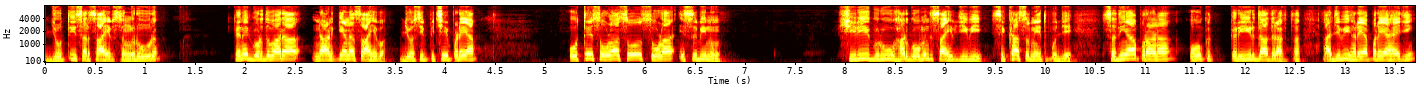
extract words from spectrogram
ਜੋਤੀਸਰ ਸਾਹਿਬ ਸੰਗਰੂਰ, ਕਹਿੰਦੇ ਗੁਰਦੁਆਰਾ ਨਾਨਕਿਆਣਾ ਸਾਹਿਬ ਜੋ ਅਸੀਂ ਪਿੱਛੇ ਪੜਿਆ ਉੱਥੇ 1616 ਈਸਵੀ ਨੂੰ ਸ਼੍ਰੀ ਗੁਰੂ ਹਰਗੋਬਿੰਦ ਸਾਹਿਬ ਜੀ ਵੀ ਸਿੱਖਾਂ ਸਮੇਤ ਪੁੱਜੇ। ਸਦੀਆਂ ਪੁਰਾਣਾ ਉਹ ਕ- ਕਰੀਰ ਦਾ ਦਰਖਤ ਅੱਜ ਵੀ ਹਰਿਆ ਭਰਿਆ ਹੈ ਜੀ,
